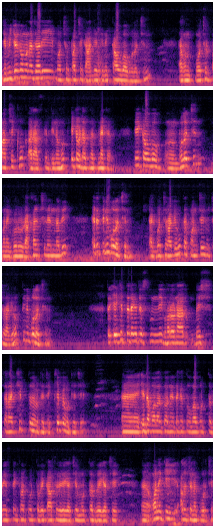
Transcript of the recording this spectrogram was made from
যে মিজানুর রহমান আজহারি বছর পাঁচেক আগে তিনি কাউবা বলেছেন। এখন বছর পাঁচেক হোক আর আজকের দিনে হোক, এটাও ডাজ নট ম্যাটার তিনি কাউবা বলেছেন মানে গরু রাখাল ছিলেন নবী, এটা তিনি বলেছেন। এক বছর আগে হোক আর পঞ্চাশ বছর আগে হোক, তিনি বলেছেন। তো এক্ষেত্রে দেখা যাচ্ছে সুন্নি ঘরনার বেশ তারা ক্ষিপ্ত হয়ে উঠেছে, ক্ষেপে উঠেছে। এটা বলার কারণে তাকে তোবা করতে হবে, ইস্তেগফার করতে হবে, কাফের হয়ে গেছে, মোরতাদ হয়ে গেছে। অনেকেই আলোচনা করছে।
